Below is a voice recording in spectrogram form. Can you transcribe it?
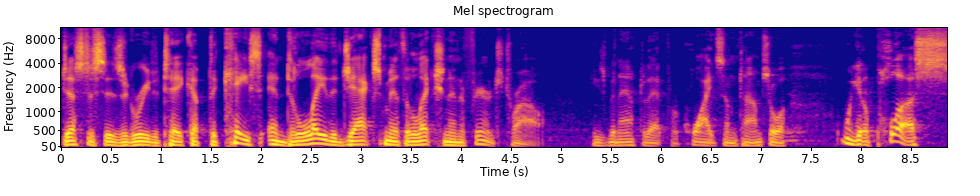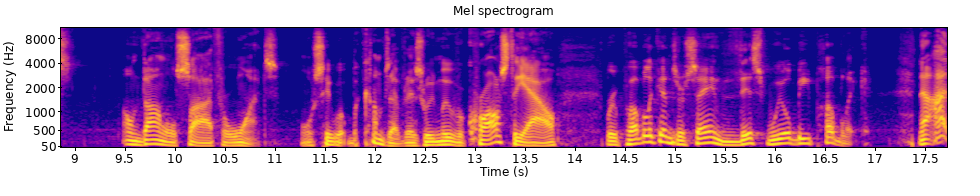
Justices agree to take up the case and delay the Jack Smith election interference trial. He's been after that for quite some time. So we get a plus on Donald's side for once. We'll see what becomes of it as we move across the aisle. Republicans are saying this will be public. Now, I,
